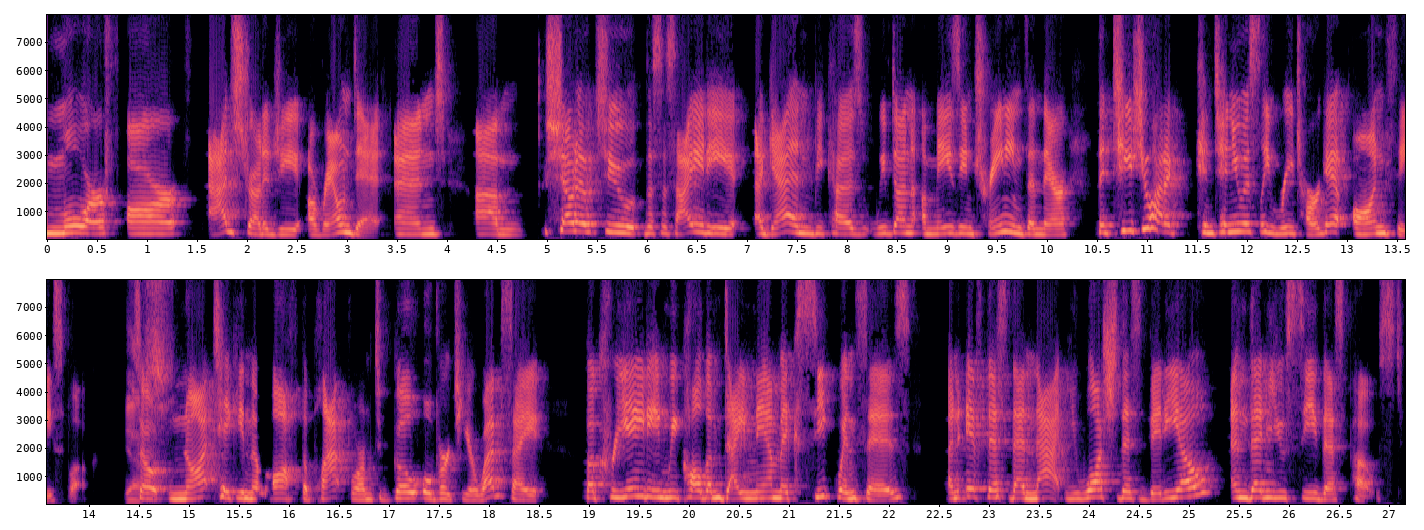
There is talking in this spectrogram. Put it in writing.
morph our ad strategy around it. And um, shout out to the society again, because we've done amazing trainings in there that teach you how to continuously retarget on Facebook. Yes. So, not taking them off the platform to go over to your website, but creating, we call them dynamic sequences. And if this, then that, you watch this video and then you see this post.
